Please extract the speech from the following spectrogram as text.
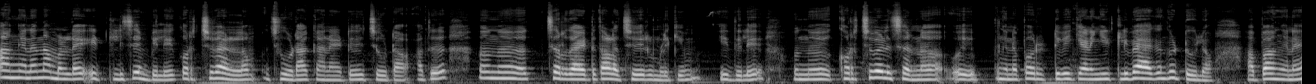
അങ്ങനെ നമ്മളുടെ ഇഡ്ഡലി ചെമ്പിൽ കുറച്ച് വെള്ളം ചൂടാക്കാനായിട്ട് വെച്ചു അത് ഒന്ന് ചെറുതായിട്ട് തിളച്ച് വരുമ്പോഴേക്കും ഇതിൽ ഒന്ന് കുറച്ച് വെളിച്ചെണ്ണ ഇങ്ങനെ പുരട്ടി വെക്കുകയാണെങ്കിൽ ഇഡ്ഡലി വേഗം കിട്ടുമല്ലോ അപ്പോൾ അങ്ങനെ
